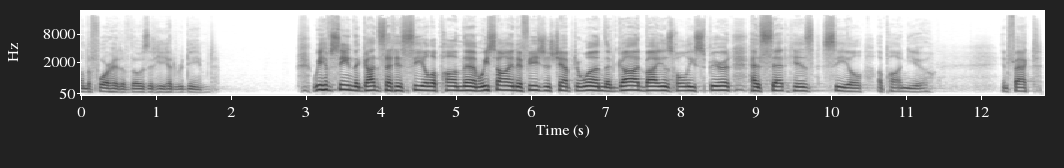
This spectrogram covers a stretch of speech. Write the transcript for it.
on the forehead of those that he had redeemed. We have seen that God set his seal upon them. We saw in Ephesians chapter 1 that God, by his Holy Spirit, has set his seal upon you. In fact,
